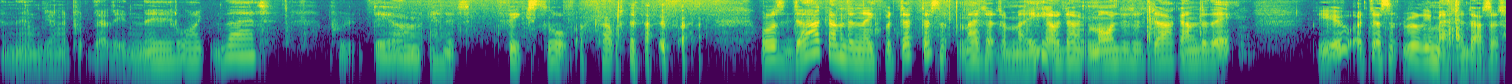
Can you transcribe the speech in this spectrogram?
And then I'm going to put that in there like that. Put it down, and it's fixed. Look, I've covered it over. Well, it's dark underneath, but that doesn't matter to me. I don't mind it as dark under there. You? It doesn't really matter, does it?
